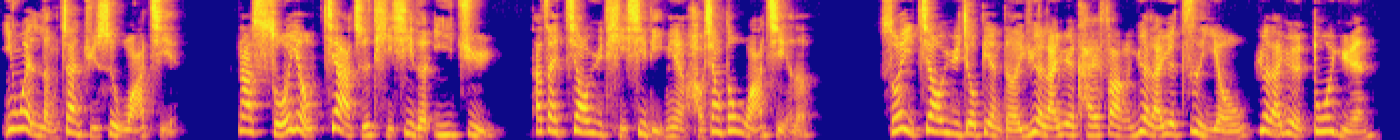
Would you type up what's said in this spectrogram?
因为冷战局势瓦解，那所有价值体系的依据，它在教育体系里面好像都瓦解了，所以教育就变得越来越开放、越来越自由、越来越多元，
